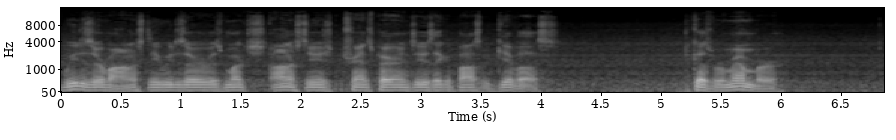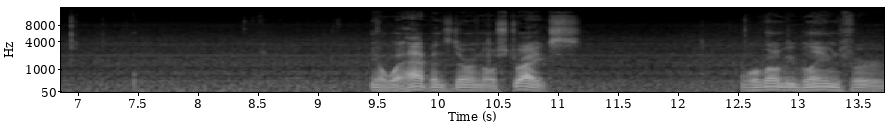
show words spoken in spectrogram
we deserve honesty. We deserve as much honesty and transparency as they can possibly give us. Because remember, you know, what happens during those strikes, we're going to be blamed for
